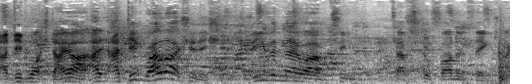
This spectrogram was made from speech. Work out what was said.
I did watch Die Hard. I, I did well actually this year because even though I seem to have stuff on and things, I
